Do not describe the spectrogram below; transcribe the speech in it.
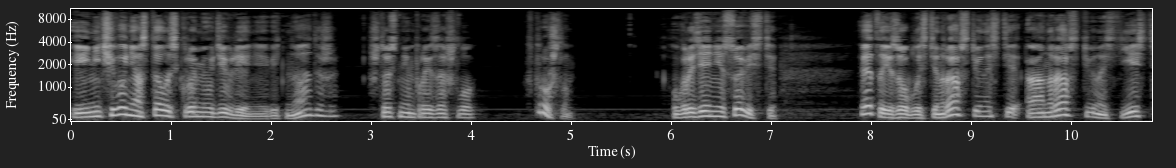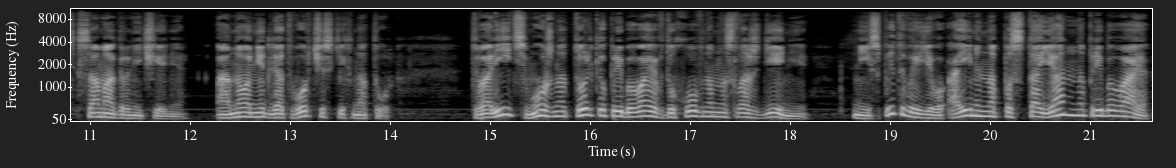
и ничего не осталось, кроме удивления. Ведь надо же, что с ним произошло в прошлом. Угрызение совести — это из области нравственности, а нравственность есть самоограничение. Оно не для творческих натур. Творить можно только пребывая в духовном наслаждении, не испытывая его, а именно постоянно пребывая,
